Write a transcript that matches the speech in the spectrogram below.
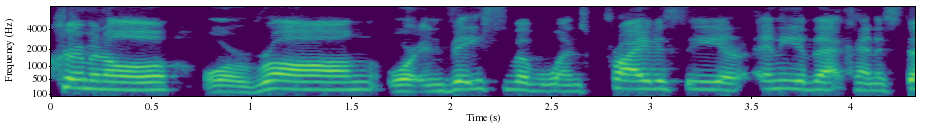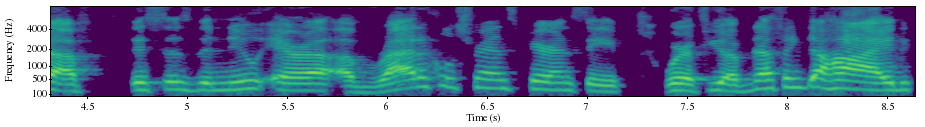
criminal or wrong or invasive of one's privacy or any of that kind of stuff. This is the new era of radical transparency where if you have nothing to hide,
